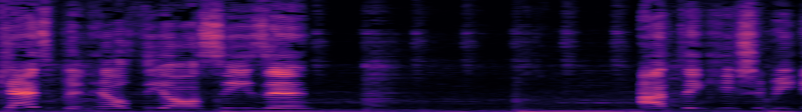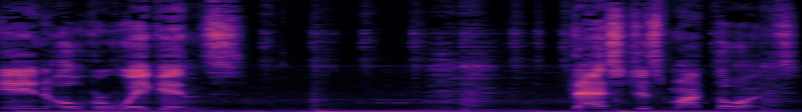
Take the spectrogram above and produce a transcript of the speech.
Cat's been healthy all season. I think he should be in over Wiggins. That's just my thoughts.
